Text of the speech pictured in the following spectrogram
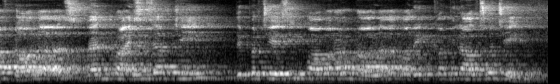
of dollars when prices have changed. The purchasing power of dollar or income will also change.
